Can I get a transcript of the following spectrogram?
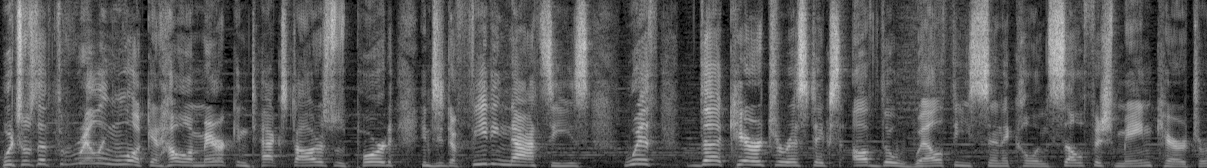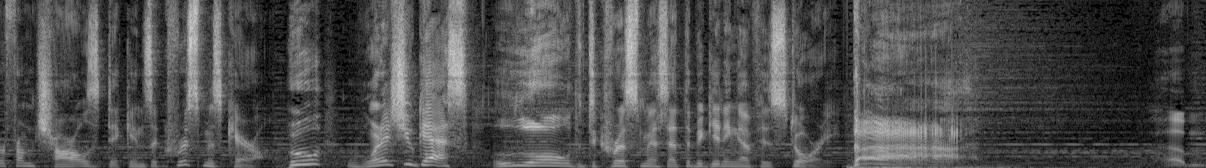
which was a thrilling look at how American tax dollars was into defeating Nazis, with the characteristics of the wealthy, cynical, and selfish main character from Charles Dickens' A Christmas Carol, who, wouldn't you guess, loathed Christmas at the beginning of his story. Ah! Um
